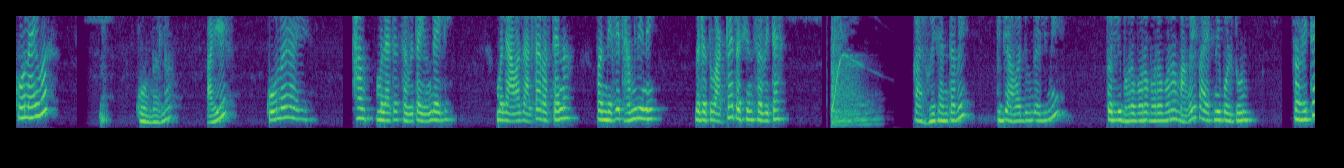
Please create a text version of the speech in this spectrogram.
कोण आहे मग कोण आलं आई? कोण आहे आई? थांब मला आता सविता येऊन राहिली. मला आवाज आलता रस्त्यानं पण मी काही थांबली नाही. मला तू वाटत तशी सविता? काय होय शांताबाई? किती आवाज देऊन राहिली मी? चलली भर भर भर भर मागे पाहत नाही पलटून. सविता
